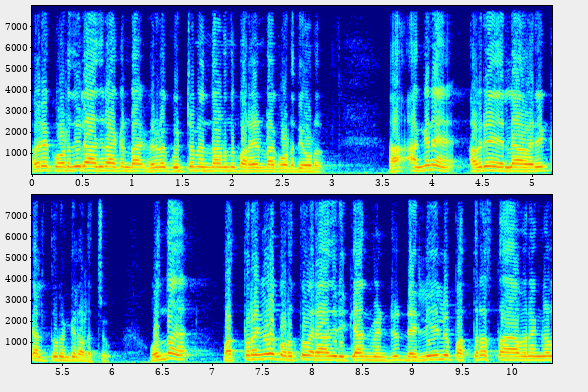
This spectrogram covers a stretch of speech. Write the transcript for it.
അവരെ കോടതിയിൽ ഹാജരാക്കേണ്ട. ഇവരുടെ കുറ്റം എന്താണെന്ന് പറയണ്ട കോടതിയോട്. അങ്ങനെ അവരെ എല്ലാവരെയും കൽത്തുറുങ്കിൽ അടച്ചു. ഒന്ന് പത്രങ്ങൾ പുറത്തു വരാതിരിക്കാൻ വേണ്ടി ഡൽഹിയിൽ പത്രസ്ഥാപനങ്ങൾ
